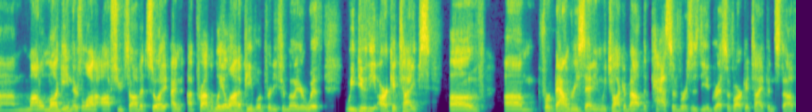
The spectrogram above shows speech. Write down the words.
um, model mugging. There's a lot of offshoots of it. So I, I, I probably a lot of people are pretty familiar with. We do the archetypes of um, for boundary setting, we talk about the passive versus the aggressive archetype and stuff.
